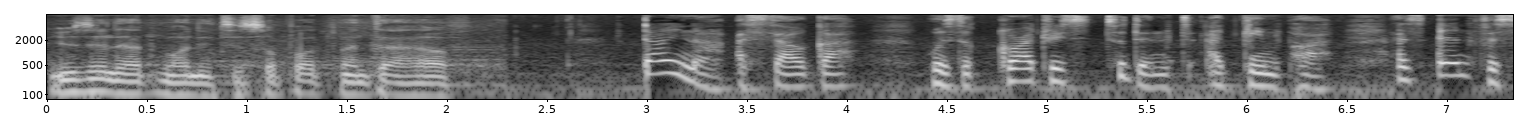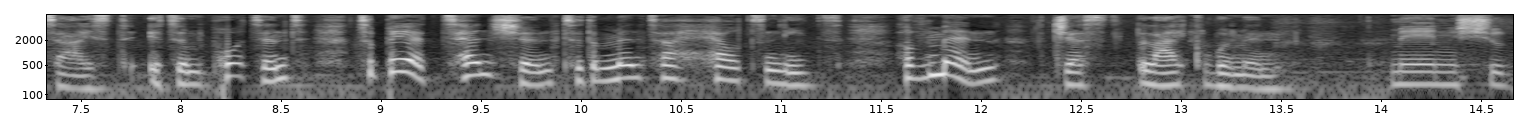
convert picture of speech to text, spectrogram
using that money to support mental health. Dinah Asalga, was a graduate student at GIMPA, has emphasized it's important to pay attention to the mental health needs of men just like women. Men should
